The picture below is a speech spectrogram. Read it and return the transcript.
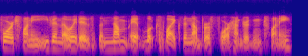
420 even though it is the number it looks like the number 420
